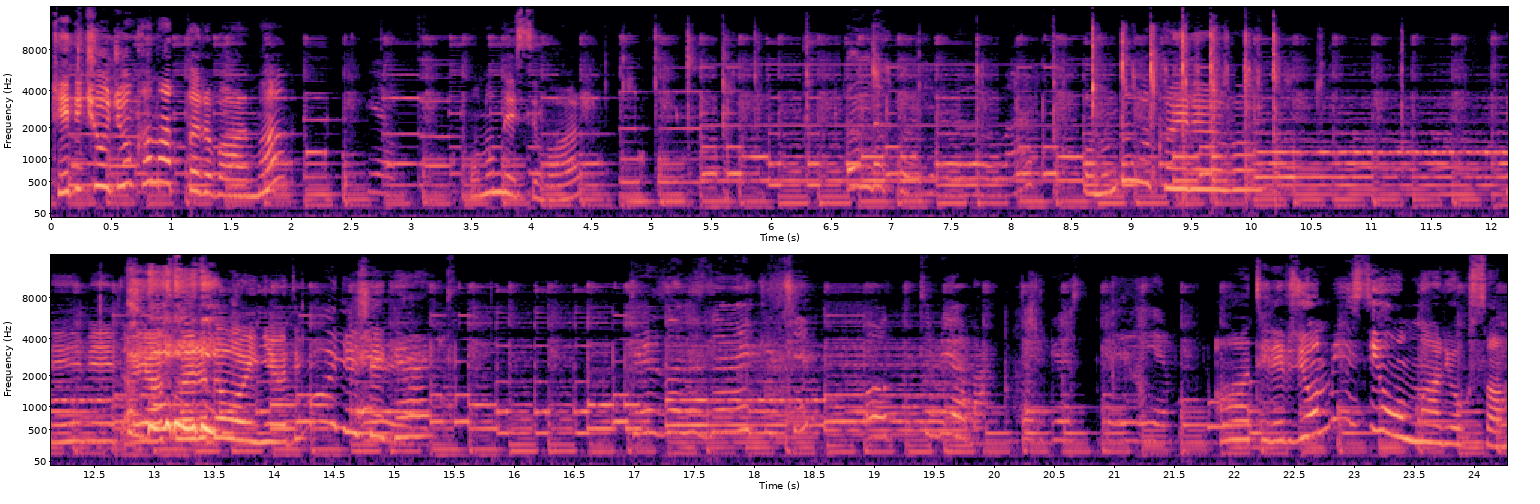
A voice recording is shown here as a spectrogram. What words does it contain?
Kedi çocuğun kanatları var mı? Yok. Onun nesi var? Onun da kuyruğu var. Onun da mı kuyruğu var? Evet, ayakları da oynuyor değil mi anne şeker? Televizyon mu izliyor onlar yoksa?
